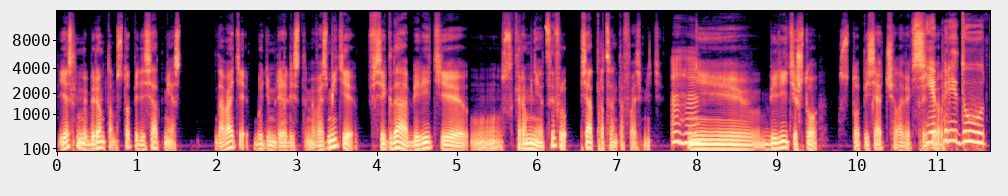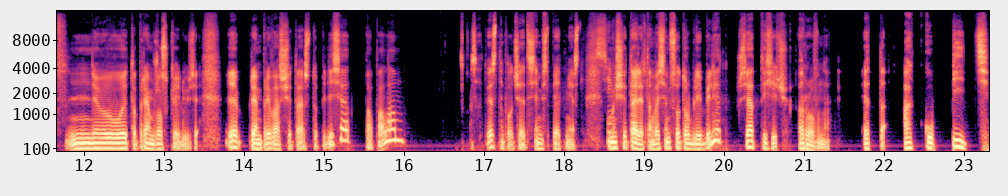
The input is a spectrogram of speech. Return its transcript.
Если мы берем там 150 мест, давайте будем реалистами. Возьмите, всегда берите скромнее цифру, 50% возьмите. Мгм. Не берите, что 150 человек Все придет. придут. Ну, Это прям жесткая иллюзия. Я прям при вас считаю 150 пополам, соответственно, получается 75 мест. Мы считали 75. там 800 рублей билет, 60 тысяч ровно. Это окупить.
